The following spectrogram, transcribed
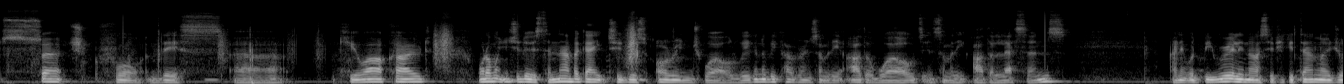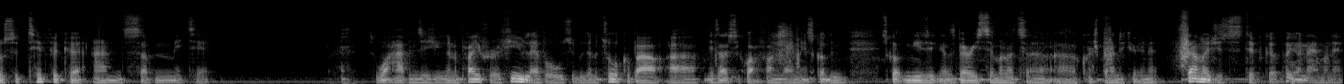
search for this uh, QR code. What I want you to do is to navigate to this orange world. We're going to be covering some of the other worlds in some of the other lessons and it would be really nice if you could download your certificate and submit it. So what happens is you're going to play for a few levels. We're going to talk about. Uh, it's actually quite a fun game. It's got the, it's got music that's very similar to uh, Crash Bandicoot in it. Download your certificate, put your name on it,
